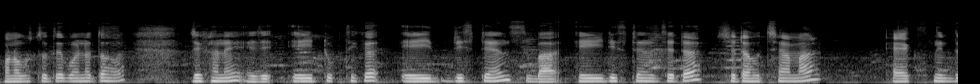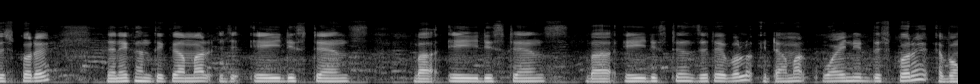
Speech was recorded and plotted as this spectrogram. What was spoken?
ঘনবস্তুতে পরিণত হয়, যেখানে এই যে এইটুক থেকে এই ডিস্টেন্স বা এই ডিস্টেন্স যেটা, সেটা হচ্ছে আমার এক্স নির্দেশ করে। দেন এখান থেকে আমার এই যে এই ডিস্টেন্স বা এই ডিস্টেন্স বা এই ডিস্টেন্স যেটাই বলো, এটা আমার ওয়াই নির্দেশ করে এবং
